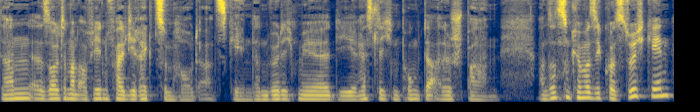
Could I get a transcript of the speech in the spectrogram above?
Dann äh, sollte man auf jeden Fall direkt zum Hautarzt gehen. Dann würde ich mir die restlichen Punkte alle sparen. Ansonsten können wir sie kurz durchgehen.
